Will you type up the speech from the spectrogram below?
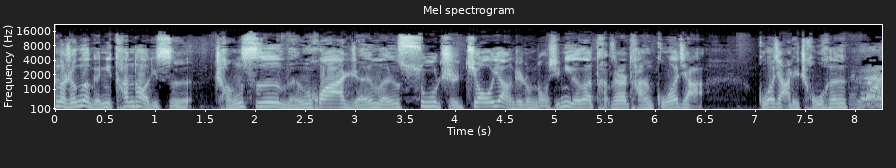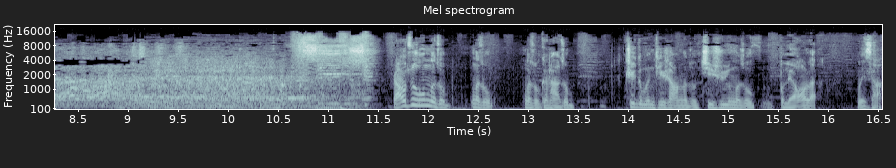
我说我跟你探讨的是城市文化、人文素质、教养这种东西，你跟我谈在这谈国家国家的仇恨。然后最后我就我就我就跟他就这个问题上我就继续我就不聊了，为啥？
